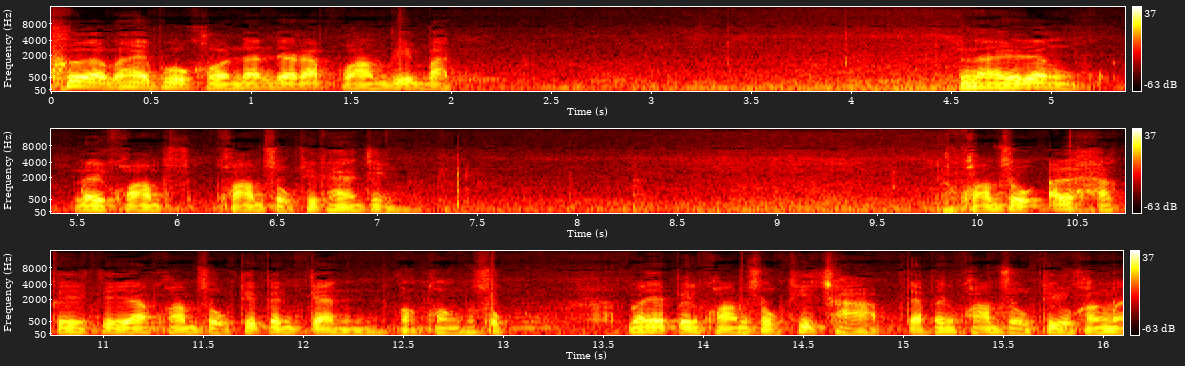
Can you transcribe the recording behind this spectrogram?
เพื่อไม่ให้ผู้คนนั้นได้รับความวิบัติ ในเรื่อง ในความความสุขที่แท้จริง ความสุขอัลฮะกีกียะความสุขที่เป็นแก่นของความสุข ไม่ได้เป็นความสุขที่ฉาบ แต่เป็นความสุขที่อยู่ข้างใน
